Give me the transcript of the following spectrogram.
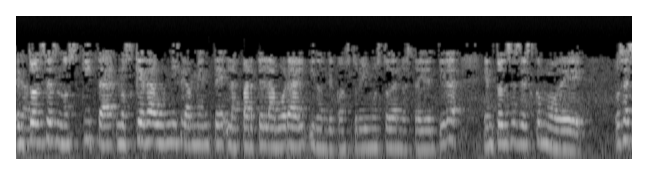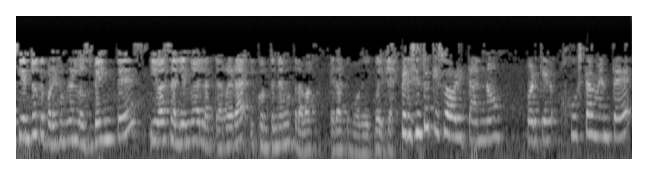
entonces nos quita, nos queda únicamente la parte laboral y donde construimos toda nuestra identidad. Entonces es como de, o sea, siento que por ejemplo en los 20 iba saliendo de la carrera y con tener un trabajo era como de, güey, ya. Pero siento que eso ahorita no, porque justamente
